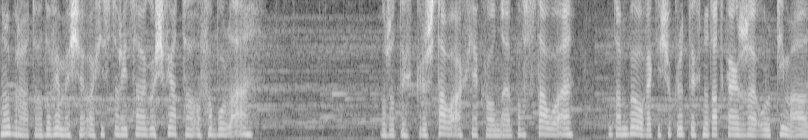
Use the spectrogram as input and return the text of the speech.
Dobra, to dowiemy się o historii całego świata, o fabule. Może o tych kryształach, jak one powstały. Tam było w jakichś ukrytych notatkach, że Ultima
